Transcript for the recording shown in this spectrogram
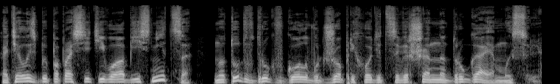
Хотелось бы попросить его объясниться, но тут вдруг в голову Джо приходит совершенно другая мысль.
